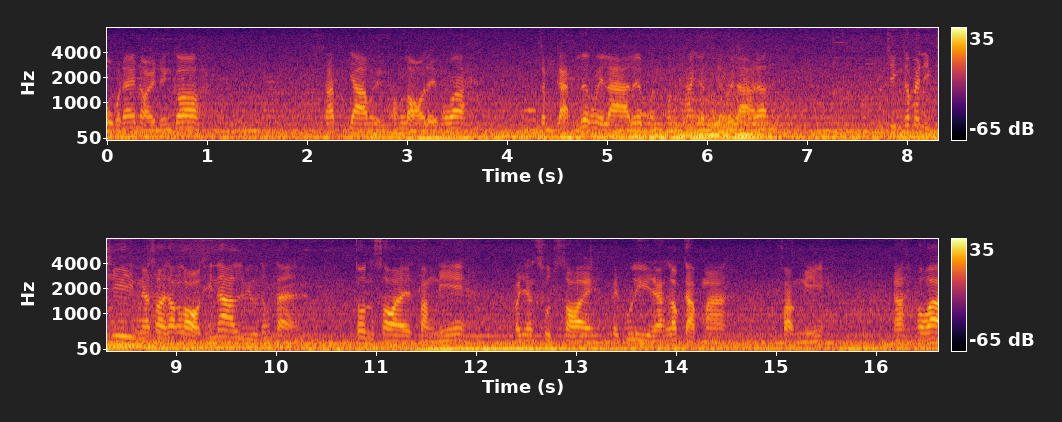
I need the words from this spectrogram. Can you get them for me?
กมาได้หน่อยนึงก็ซัดยาวมาถึงท้องหล่อเลยเพราะว่าจำกัดเรื่องเวลาเรื่องมันค่อนข้างจะเสียเวลาแล้ว จริงก็เป็นอีกที่นึงนะซอยทองหล่อที่น่ารีวิวตั้งแต่ต้นซอยฝั่งนี้ไปยันสุดซอยเพชรบุรีนะแล้วกลับมา ฝั่งนี้นะเพราะว่า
